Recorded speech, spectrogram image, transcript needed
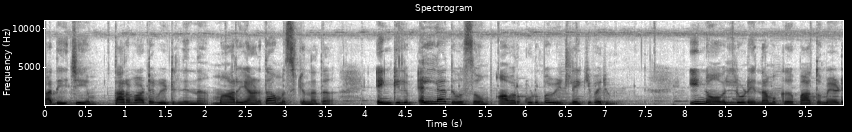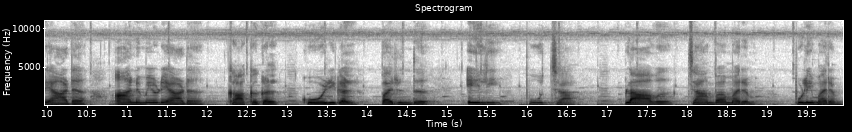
ഖദീജയും തറവാട്ട് വീട്ടിൽ നിന്ന് മാറിയാണ് താമസിക്കുന്നത്. എങ്കിലും എല്ലാ ദിവസവും അവർ കുടുംബ വീട്ടിലേക്ക് വരും. ഈ നോവലിലൂടെ നമുക്ക് പാത്തുമ്മയുടെ ആട് ആനുമയുടെ ആട് കാക്കകൾ കോഴികൾ പരുന്ത് എലി പൂച്ച പ്ലാവ് ചാമ്പാമരം പുളിമരം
